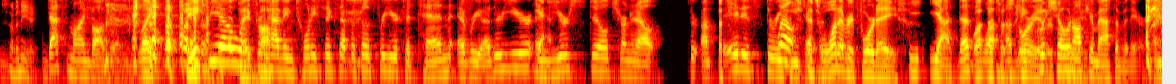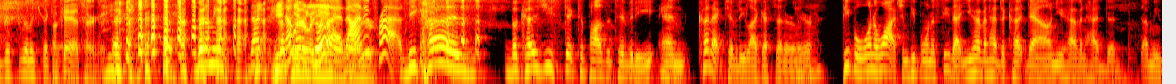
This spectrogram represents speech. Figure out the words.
78. that's mind-boggling. like HBO went from Bob. having 26 episodes per year to 10 every other year and Yes. you're still churning out Th- um, it is three Well, each It's episode. one every four days. Y- Yeah, that's Well, what. it's a okay, story quit every showing four off days. your math over there. I'm just really sick of it. Okay, it. attorney. But I mean, that's He That was clearly good. ain't no I'm wonder. impressed. because because you stick to positivity and connectivity like i said earlier Mm-hmm. people want to watch and people want to see that you haven't had to cut down you haven't had to i mean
